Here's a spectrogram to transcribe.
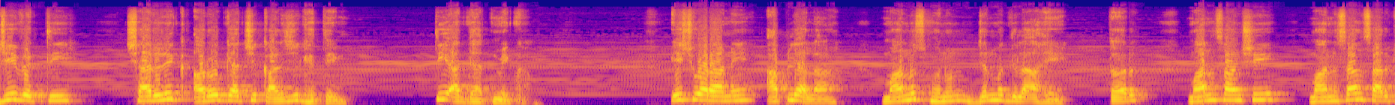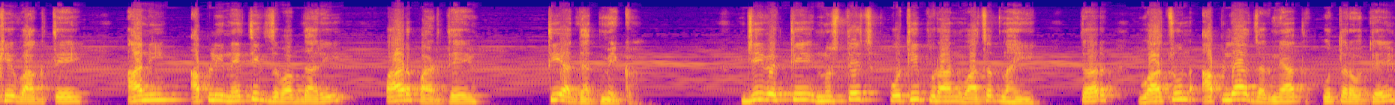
जी व्यक्ती शारीरिक आरोग्याची काळजी घेते ती आध्यात्मिक. ईश्वराने आपल्याला माणूस म्हणून जन्म दिला आहे तर माणसांशी माणसांसारखे वागते आणि आपली नैतिक जबाबदारी पार पाडते. ती आध्यात्मिक. जी व्यक्ती नुसतेच पोथी पुराण वाचत नाही तर वाचून आपल्या जगण्यात उतरवते.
